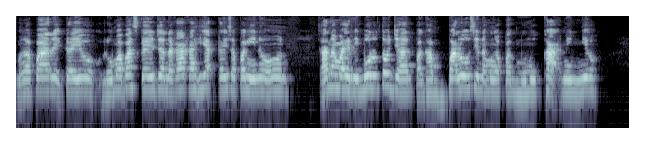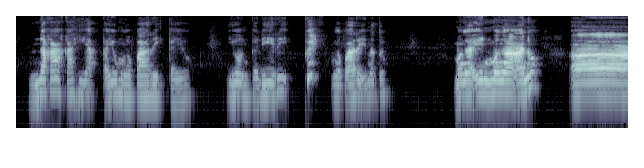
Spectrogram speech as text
mga pare kayo, lumabas kayo dyan, nakakahiya kayo sa Panginoon. Sana may ribulto dyan, paghambalosin ang mga pagmumuka ninyo. Nakakahiya kayo mga pare kayo. Yun, kadiri. Peh, mga pare na to. Mga in, mga ano, ah, uh,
